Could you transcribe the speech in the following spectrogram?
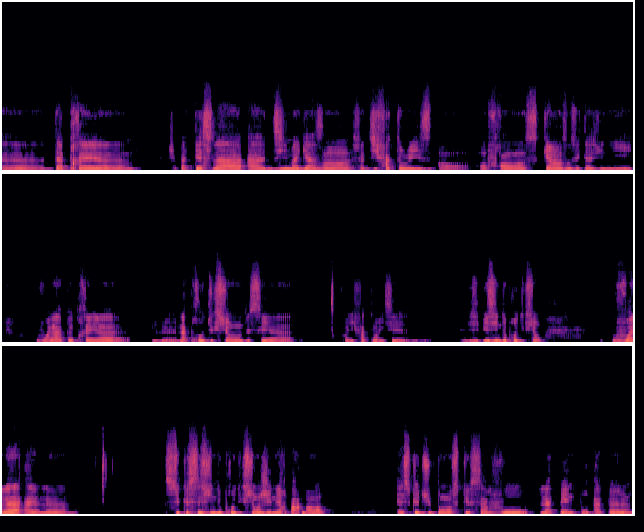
Euh, d'après, je sais pas, Tesla a 10 magasins, 10 factories en, France, 15 aux États-Unis. Voilà à peu près la production de ces factories, ces usines de production voilà euh, ce que ces usines de production génèrent par an. Est-ce que tu penses que ça vaut la peine pour Apple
